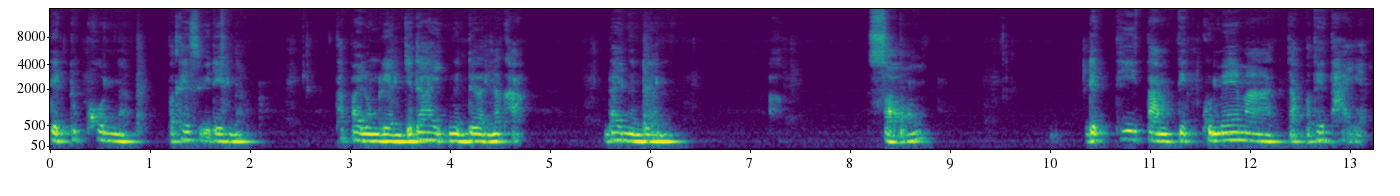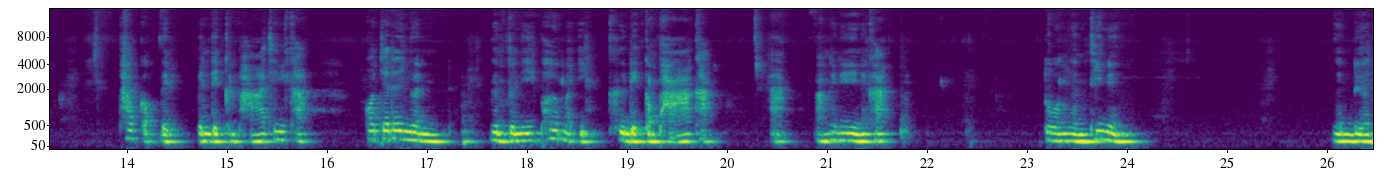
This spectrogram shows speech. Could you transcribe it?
เด็กทุกคนนะประเทศสวีเดนนะถ้าไปโรงเรียนจะได้เงินเดือนนะคะ ได้เงินเดือนสองเด็กที่ตามติดคุณแม่มาจากประเทศไทยอะเท่ากับเด็กเป็นเด็กกำพร้าใช่ไหมคะก็จะได้เงินเงินตัวนี้เพิ่มมาอีกคือเด็กกำพร้าค่ะอะฟังให้ดีๆนะคะ ตัวเงินที่หนึ่งเงินเดือน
